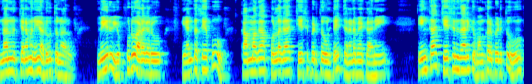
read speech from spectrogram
నన్ను తినమని అడుగుతున్నారు. మీరు ఎప్పుడూ అడగరు. ఎంతసేపు కమ్మగా పుల్లగా చేసి పెడుతూ ఉంటే తినడమే కానీ ఇంకా చేసిన దానికి వంకలు పెడుతూ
